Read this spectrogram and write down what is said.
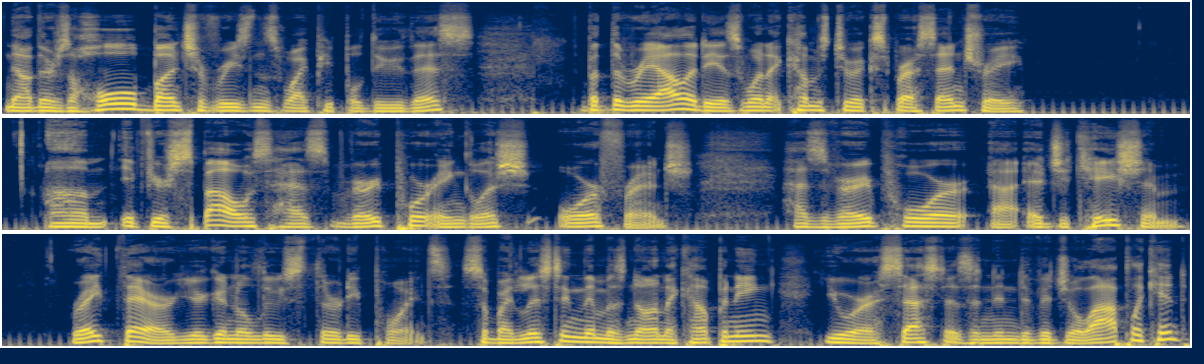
Now, there's a whole bunch of reasons why people do this, but the reality is when it comes to express entry, um, if your spouse has very poor English or French, has very poor uh, education, right there, you're going to lose 30 points. So by listing them as non accompanying, you are assessed as an individual applicant,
